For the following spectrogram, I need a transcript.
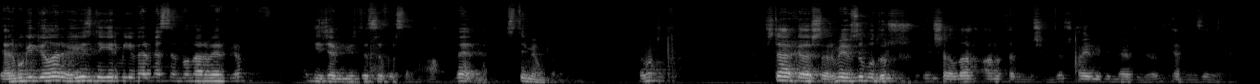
Yani bugün diyorlar ya yüzde yirmiyi vermezsen dolar vermiyor. Diyeceğim yüzde sıfır sana. Al verme. İstemiyorum doları. Tamam. İşte arkadaşlar mevzu budur. İnşallah anlatabilmişimdir. Hayırlı günler diliyorum. Kendinize iyi bakın.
